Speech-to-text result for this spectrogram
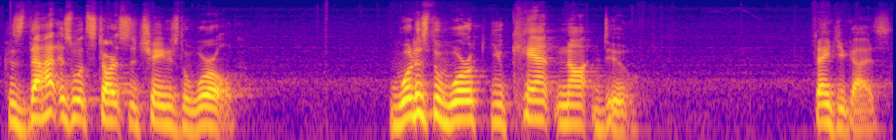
Because that is what starts to change the world. What is the work you can't not do? Thank you, guys.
